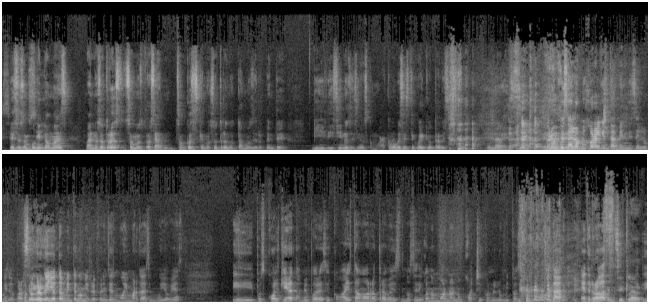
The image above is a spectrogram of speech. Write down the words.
Sí, Eso es un poquito más, a nosotros somos, o sea, son cosas que nosotros notamos de repente, y, y sí nos decimos como, ah, ¿cómo ves este güey que otra vez hizo una... Sí, pero pues a lo mejor alguien también dice lo mismo. Por ejemplo, Sí. creo que yo también tengo mis referencias muy marcadas y muy obvias. Y pues cualquiera también podría decir como, ay, esta morra otra vez, no sé, dibujando un mono en un coche con el humito así como onda Ed Roth. Sí, claro. Y,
